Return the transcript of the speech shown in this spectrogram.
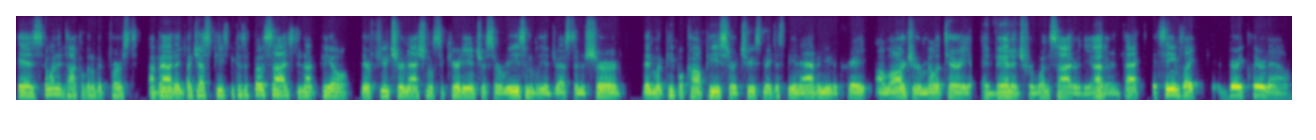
is I wanted to talk a little bit first about a, a just peace because if both sides do not feel their future national security interests are reasonably addressed and assured, then what people call peace or truce may just be an avenue to create a larger military advantage for one side or the other. In fact, it seems like very clear now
